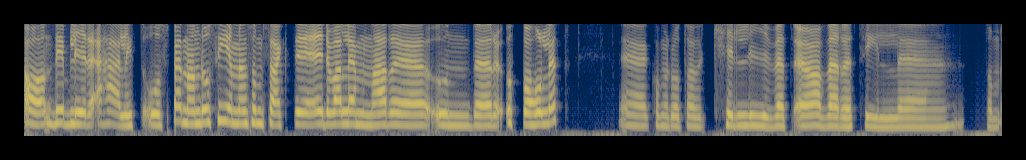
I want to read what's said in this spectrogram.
ja, det blir härligt och spännande att se. Men som sagt, eh, Eidevall lämnar eh, under uppehållet. Eh, kommer då ta klivet över till de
